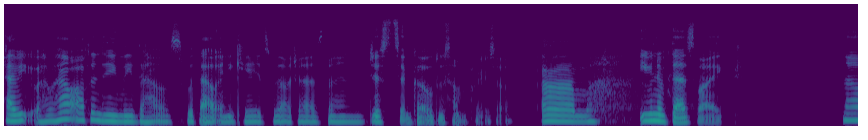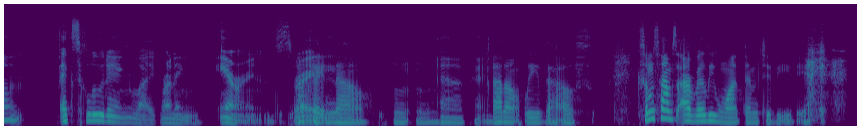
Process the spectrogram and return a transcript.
Have you how how often do you leave the house without any kids, without your husband, just to go do something for yourself? Um, even if that's like no excluding like running errands right okay, no, Mm-mm. Okay I don't leave the house. Sometimes I really want them to be there.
